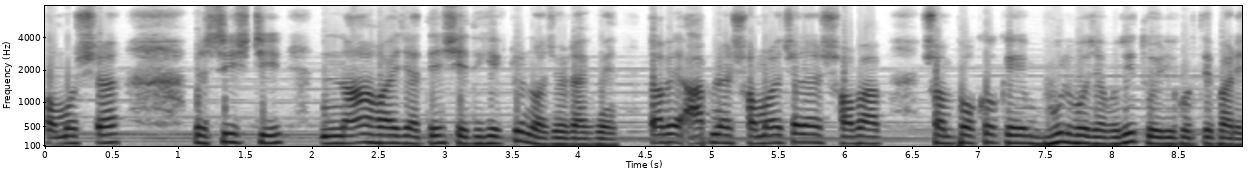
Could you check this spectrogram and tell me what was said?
সমস্যা সৃষ্টি না হয় যাতে সেদিকে একটু নজর রাখবেন। তবে আপনার সমালোচনার স্বভাব সম্পর্ককে ভুল বোঝাবুঝি তৈরি করতে পারে।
